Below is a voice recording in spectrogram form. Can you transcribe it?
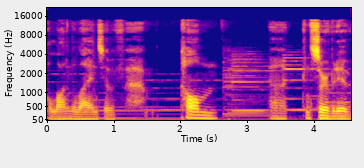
along the lines of um, calm, uh, conservative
